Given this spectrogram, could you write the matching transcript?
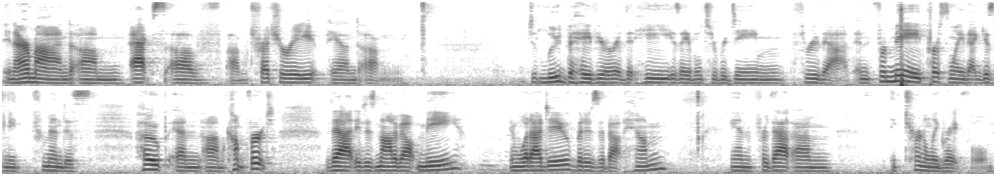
in our mind, um, acts of um, treachery and um, lewd behavior, that He is able to redeem through that. And for me personally, that gives me tremendous hope and um, comfort that it is not about me and what I do, but it is about Him. And for that, I'm eternally grateful.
